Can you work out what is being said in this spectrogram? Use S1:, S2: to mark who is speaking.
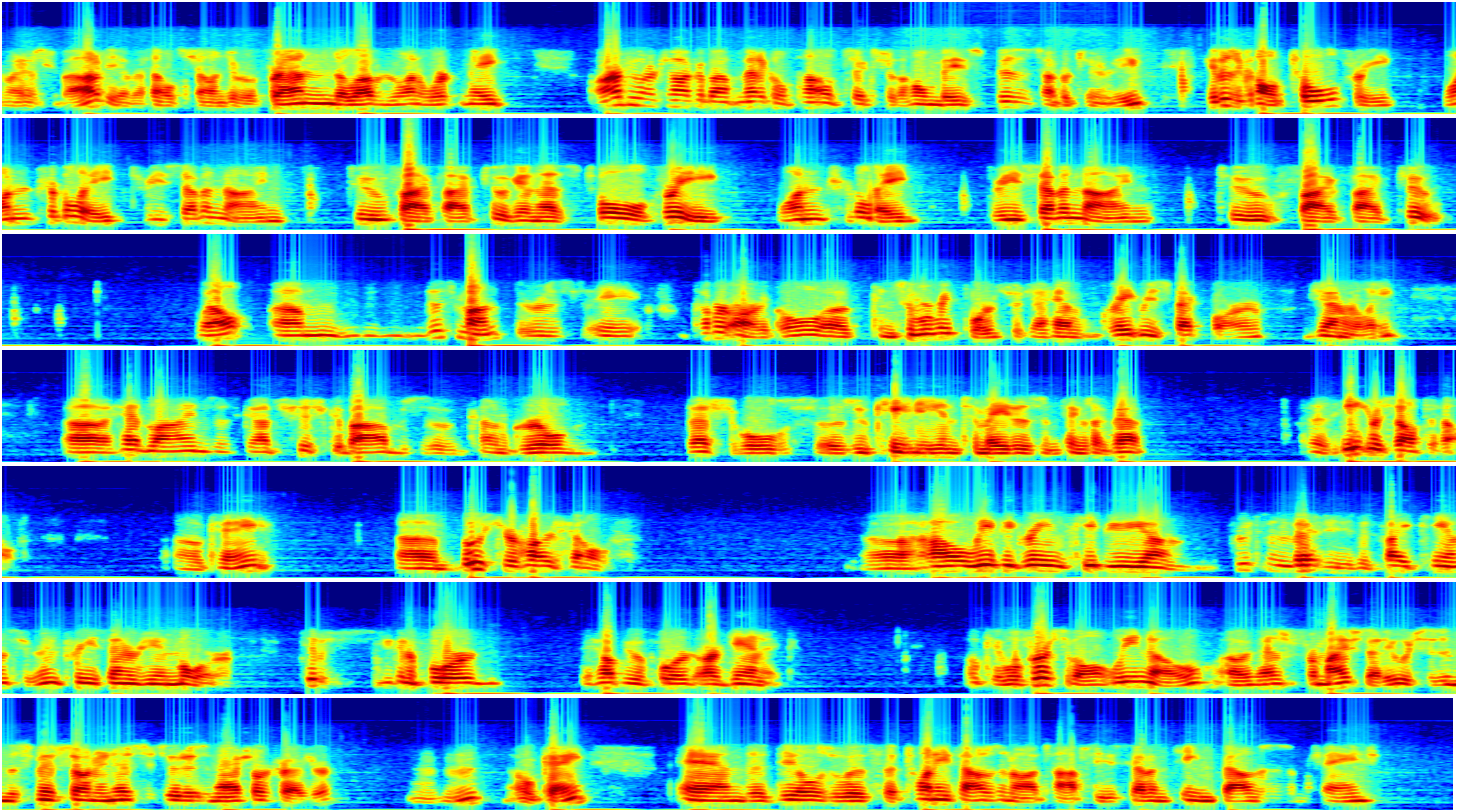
S1: you want to ask about, if you have a health challenge of a friend, a loved one, a workmate, or if you want to talk about medical politics or the home-based business opportunity, give us a call toll free one triple eight three seven nine two five five two. Again, that's toll free one triple eight three seven nine two five five two. Well, um, this month there's a cover article, uh, Consumer Reports, which I have great respect for generally. Uh, headlines, it's got shish kebabs, uh, kind of grilled vegetables, uh, zucchini and tomatoes and things like that. It says, eat yourself to health. Okay? Uh, boost your heart health. Uh, how leafy greens keep you young. Fruits and veggies that fight cancer, increase energy, and more. Tips you can afford to help you afford organic. Okay, well, first of all, we know, uh, as from my study, which is in the Smithsonian Institute as a national treasure, mm-hmm, okay, and it deals with uh, 20,000 autopsies, 17,000 some change,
